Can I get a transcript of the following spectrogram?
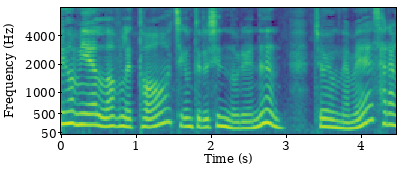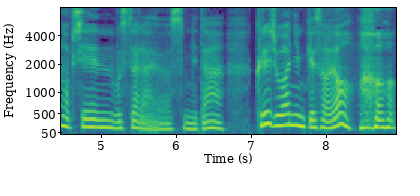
주현미의 러브레터 지금 들으신 노래는 조영남의 사랑 없인 못 살아요 였습니다. 그래 조아님께서요.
